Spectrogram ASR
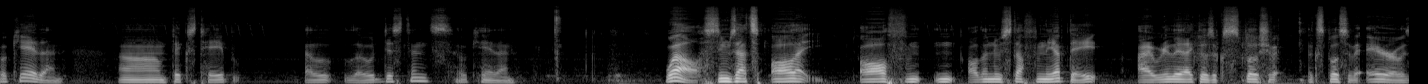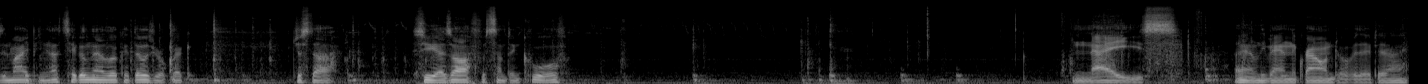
Okay then. Um, fixed tape. load distance. Okay then. Well, seems that's all that all from all the new stuff from the update. I really like those explosive explosive arrows in my opinion. Let's take another look at those real quick just uh, see you guys off with something cool. Nice. I didn't leave it in the ground over there, did I?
